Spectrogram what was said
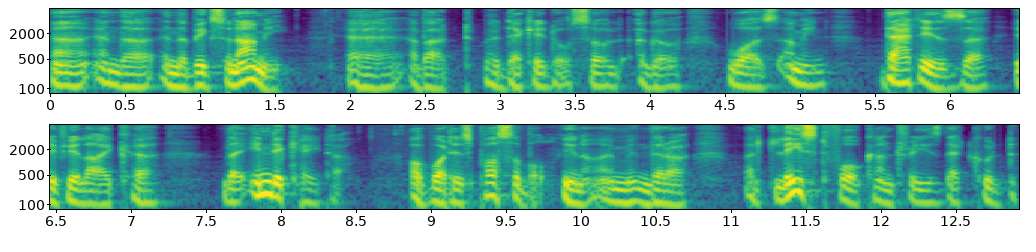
uh, and the and the big tsunami uh, about a decade or so ago was. I mean, that is, uh, if you like, the indicator of what is possible. You know, I mean, there are at least four countries that could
